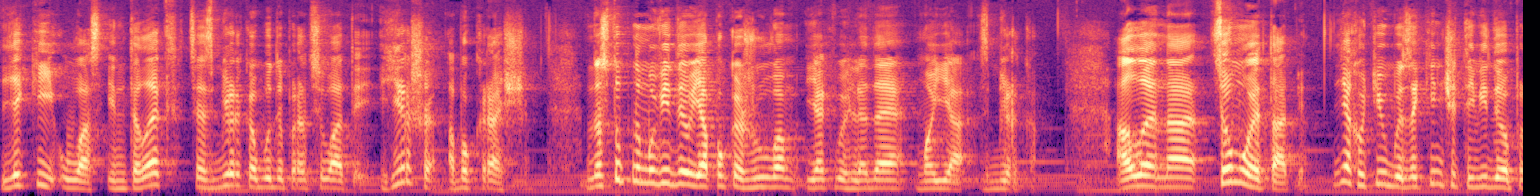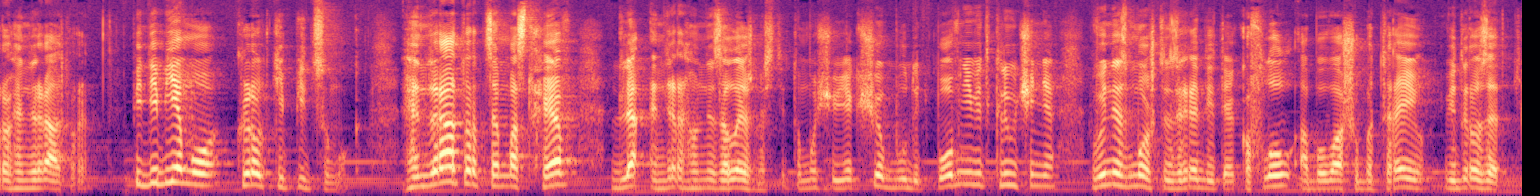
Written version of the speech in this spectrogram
який у вас інтелект, ця збірка буде працювати гірше або краще. В наступному відео я покажу вам, як виглядає моя збірка. Але на цьому етапі я хотів би закінчити відео про генератори. Підіб'ємо короткий підсумок. Генератор це must-have для енергонезалежності, тому що якщо будуть повні відключення, ви не зможете зарядити EcoFlow або вашу батарею від розетки.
